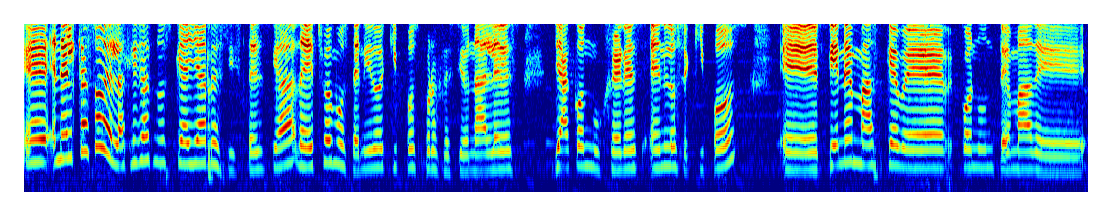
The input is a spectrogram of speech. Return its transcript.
Eh, en el caso de las ligas no es que haya resistencia, de hecho hemos tenido equipos profesionales ya con mujeres en los equipos. Eh, tiene más que ver con un tema de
